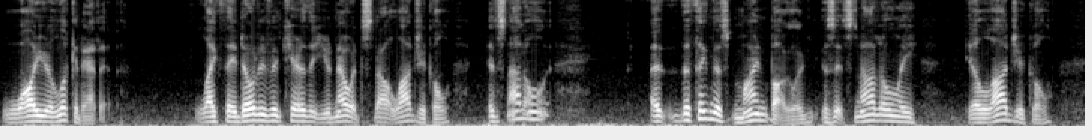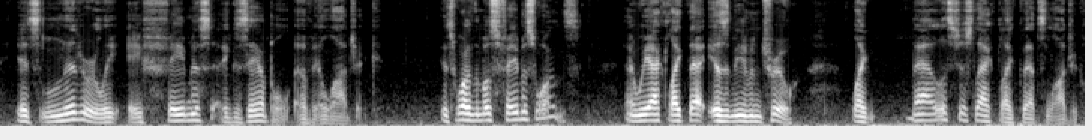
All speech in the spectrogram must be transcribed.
while you're looking at it. Like they don't even care that you know it's not logical. It's not only. Uh, the thing that's mind boggling is it's not only illogical, it's literally a famous example of illogic. It's one of the most famous ones. And we act like that isn't even true. Like, nah, let's just act like that's logical.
